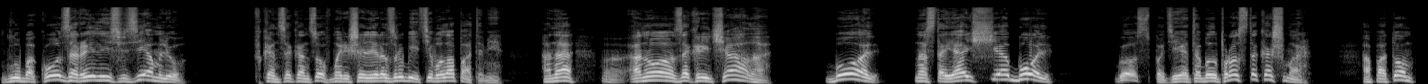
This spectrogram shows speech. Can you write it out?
глубоко зарылись в землю. В конце концов мы решили разрубить его лопатами. Она... Э, оно закричало. Боль! Настоящая боль! Господи, это был просто кошмар. А потом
